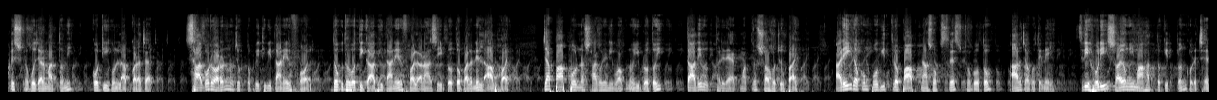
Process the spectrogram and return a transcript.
কৃষ্ণ পূজার মাধ্যমে কোটি গুণ লাভ করা যায়। সাগর অরণ্যযুক্ত পৃথিবী দানের ফল, দগ্ধবতী গাভী দানের ফল আনা সেই ব্রত পালনে লাভ হয়, যা পাপপূর্ণ সাগরে নিমগ্ন এই ব্রতই তাদের উদ্ধারের একমাত্র সহজ উপায়। আর এই রকম পবিত্র পাপ নাশক শ্রেষ্ঠ ব্রত আর জগতে নেই। শ্রী হরি স্বয়ং এই মাহাত্ম কীর্তন করেছেন।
